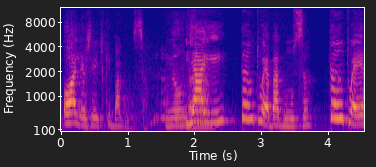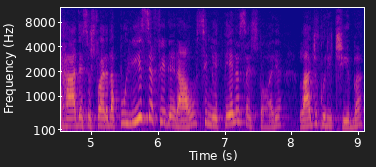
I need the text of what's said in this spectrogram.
Olha, gente, que bagunça. Não dá. E aí, tanto é bagunça, tanto é errada essa história da Polícia Federal se meter nessa história, lá de Curitiba.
